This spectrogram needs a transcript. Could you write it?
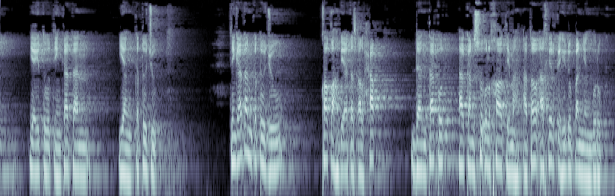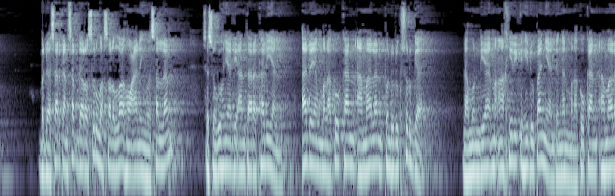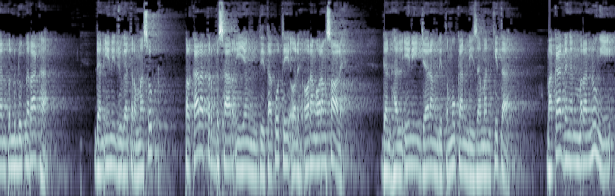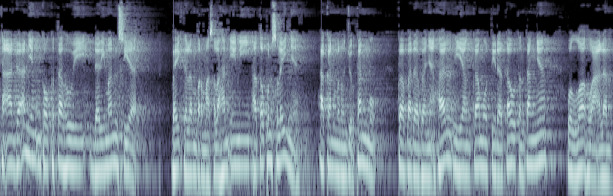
yaitu tingkatan yang ketujuh. Tingkatan ketujuh kokoh di atas al-haq dan takut akan su'ul khatimah atau akhir kehidupan yang buruk. Berdasarkan sabda Rasulullah sallallahu alaihi wasallam, sesungguhnya di antara kalian ada yang melakukan amalan penduduk surga namun dia mengakhiri kehidupannya dengan melakukan amalan penduduk neraka. Dan ini juga termasuk perkara terbesar yang ditakuti oleh orang-orang saleh. Dan hal ini jarang ditemukan di zaman kita. Maka dengan merenungi keadaan yang engkau ketahui dari manusia, baik dalam permasalahan ini ataupun selainnya, akan menunjukkanmu kepada banyak hal yang kamu tidak tahu tentangnya. Wallahu a'lam.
